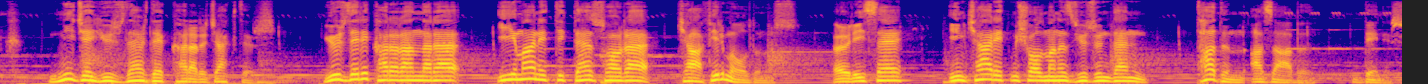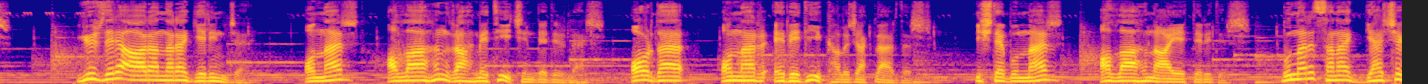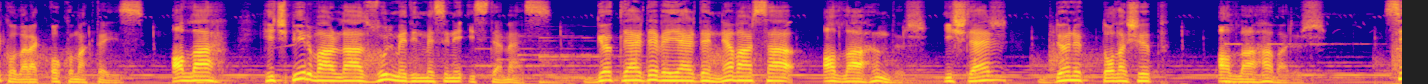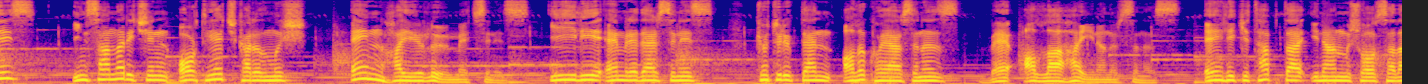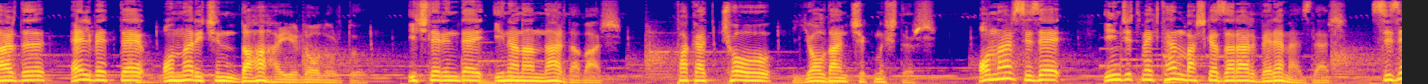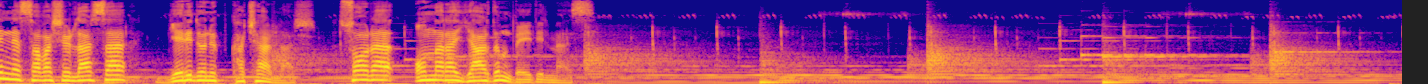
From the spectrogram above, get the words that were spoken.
nice yüzler de kararacaktır. Yüzleri kararanlara iman ettikten sonra kafir mi oldunuz? Öyleyse inkar etmiş olmanız yüzünden tadın azabı denir. Yüzleri ağaranlara gelince, onlar Allah'ın rahmeti içindedirler. Orada onlar ebedi kalacaklardır. İşte bunlar Allah'ın ayetleridir. Bunları sana gerçek olarak okumaktayız. Allah hiçbir varlığa zulmedilmesini istemez. Göklerde ve yerde ne varsa Allah'ındır. İşler dönüp dolaşıp Allah'a varır. Siz insanlar için ortaya çıkarılmış en hayırlı ümmetsiniz. İyiliği emredersiniz, kötülükten alıkoyarsınız ve Allah'a inanırsınız. Ehli kitap da inanmış olsalardı, elbette onlar için daha hayırlı olurdu. İçlerinde inananlar da var. Fakat çoğu yoldan çıkmıştır. Onlar size incitmekten başka zarar veremezler. Sizinle savaşırlarsa geri dönüp kaçarlar. Sonra onlara yardım da edilmez.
